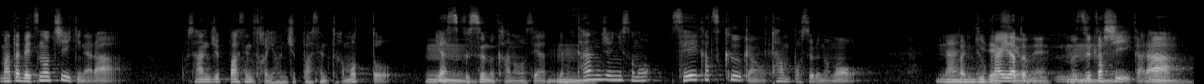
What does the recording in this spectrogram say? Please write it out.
また別の地域なら30%とか40%とかもっと安く済む可能性あって、うん。単純にその生活空間を担保するのもやっぱり都会だと難しいから、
